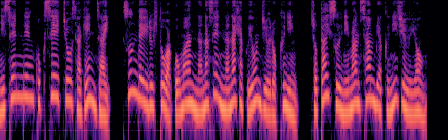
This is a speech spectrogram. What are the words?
2000年国勢調査現在、住んでいる人は57,746人、所帯数2324、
